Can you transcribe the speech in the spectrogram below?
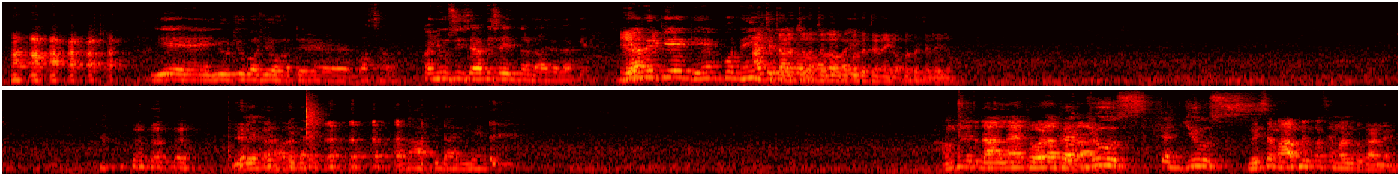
ये है यूट्यूबर जो होते हैं बस कंजूसी से अभी से इतना डालने लग गए। डर के गेम को नहीं अच्छा चलो चलो चलो। पता चलेगा पता चलेगा। ये आपकी बारी है। हमने तो डालना है थोड़ा थोड़ा। कंजूस कंजूस। मिसम आपने ऊपर से हमारे बताना है।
